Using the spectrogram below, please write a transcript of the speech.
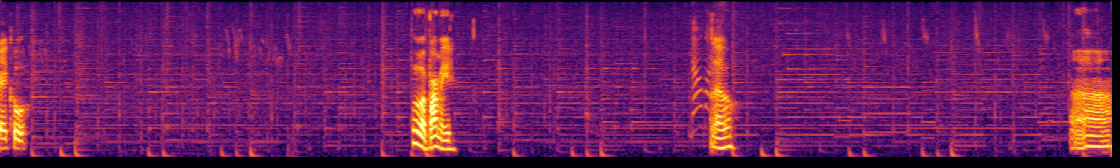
Okay, cool. Ooh, a barmaid. Hello. Uh,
